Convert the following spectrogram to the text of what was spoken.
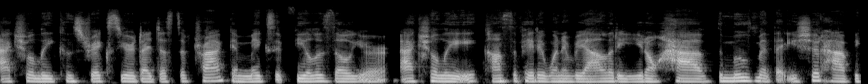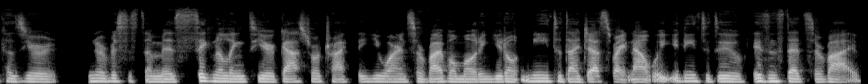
actually constricts your digestive tract and makes it feel as though you're actually constipated when in reality you don't have the movement that you should have because you're nervous system is signaling to your gastro tract that you are in survival mode and you don't need to digest right now. What you need to do is instead survive.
